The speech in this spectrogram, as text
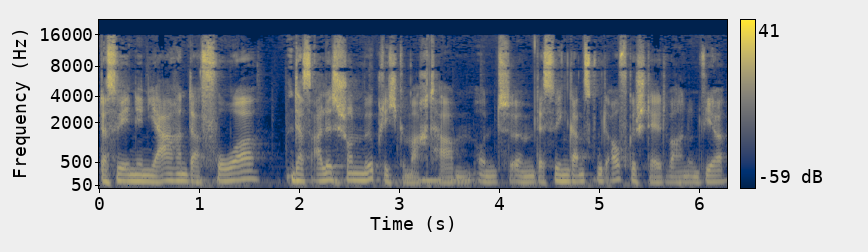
dass wir in den Jahren davor das alles schon möglich gemacht haben und ähm, deswegen ganz gut aufgestellt waren. Und wir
